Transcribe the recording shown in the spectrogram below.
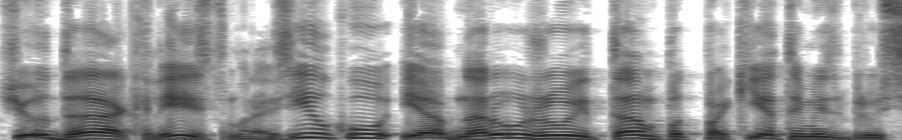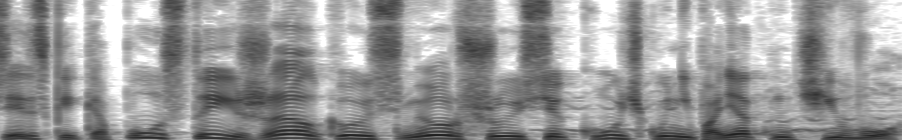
Чудак лезет в морозилку и обнаруживает там под пакетами с брюссельской капустой жалкую смерзшуюся кучку непонятно чего.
